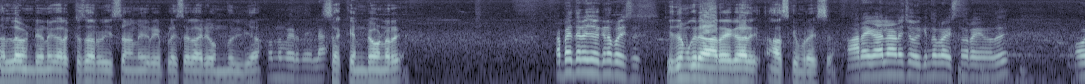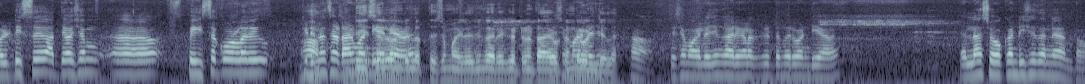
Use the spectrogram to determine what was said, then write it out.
നല്ല വണ്ടിയാണ്. കറക്റ്റ് സർവീസ് ആണ്. റീപ്ലേസ് കാര്യം ഒന്നുമില്ല. ഒന്നും സെക്കൻഡ് ഓണർ അപ്പോൾ എത്ര ചോദിക്കുന്ന പ്രൈസ് ഇത് നമുക്കൊരു ആറേകാൽ ആസ്കിംഗ് പ്രൈസ് ആറേകാലാണ് ചോദിക്കുന്ന പ്രൈസ് എന്ന് പറയുന്നത്. ഓൾട്ടിസ് അത്യാവശ്യം സ്പേസ് ഒക്കെ ഉള്ളൊരു അത്യാവശ്യം മൈലേജും കാര്യം കിട്ടുന്ന ടയോട്ടിന്റെ വണ്ടിയല്ലേ? അത്യാവശ്യം മൈലേജും കാര്യങ്ങളൊക്കെ കിട്ടുന്ന ഒരു വണ്ടിയാണ്. എല്ലാം ഷോ കണ്ടീഷൻ തന്നെയാണ് കേട്ടോ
